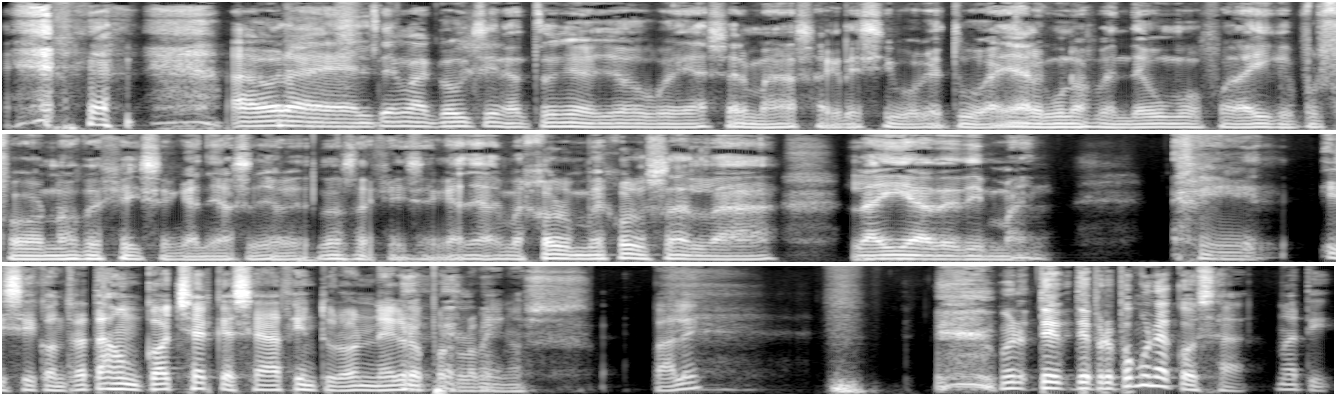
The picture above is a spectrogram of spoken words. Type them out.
Ahora el tema coaching, Antonio, yo voy a ser más agresivo que tú. Hay algunos vendehumos por ahí que por favor no os dejéis engañar, señores. No os dejéis engañar. Mejor, mejor usar la, la IA de DeepMind. Y si contratas a un coacher que sea cinturón negro por lo menos. ¿Vale? Bueno, te, propongo una cosa, Mati.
